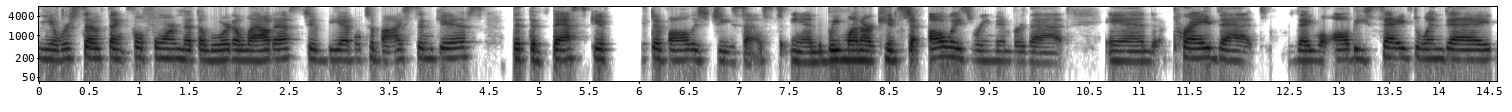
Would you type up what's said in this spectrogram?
you know, we're so thankful for them that the Lord allowed us to be able to buy some gifts, but the best gift of all is Jesus. And we want our kids to always remember that and pray that they will all be saved one day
